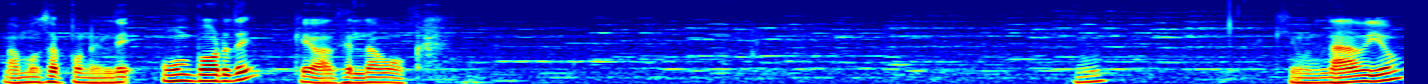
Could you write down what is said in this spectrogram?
vamos a ponerle un borde que va a ser la boca ¿Mm? aquí un labio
